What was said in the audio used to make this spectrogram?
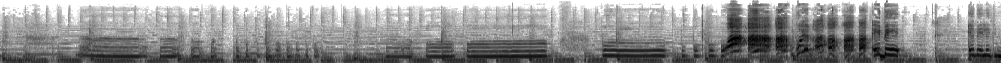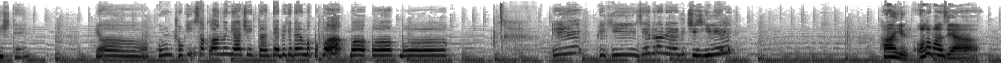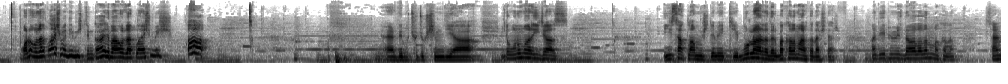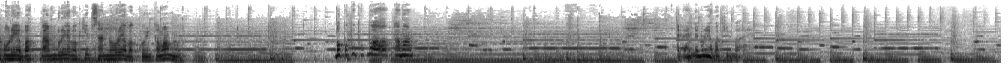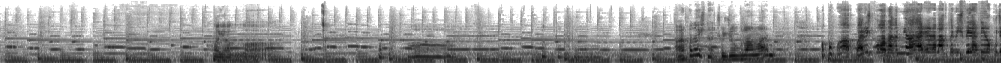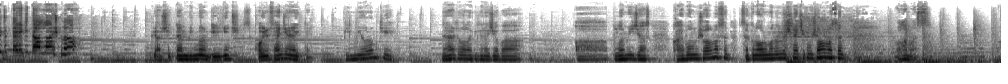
Ebe. Ebeledim işte. Ya koyun çok iyi saklandın gerçekten. Tebrik ederim. Bak bak bak bak bak. Ee, peki zebra nerede çizgili? Hayır olamaz ya. Ona uzaklaşma demiştim. Galiba uzaklaşmış. Aa! Nerede bu çocuk şimdi ya? Bir de onu mu arayacağız? İyi saklanmış demek ki. Buralardadır bakalım arkadaşlar. Hadi hepimiz dağılalım bakalım. Sen oraya bak, ben buraya bakayım. Sen de oraya bak koyun tamam mı? Bak tamam. E ben de buraya bakayım bari. Hay Allah. Arkadaşlar çocuğu bulan var mı? Bak bak bak ben hiç bulamadım ya. Her yere baktım hiçbir yerde yok. Bu çocuk nereye gitti Allah aşkına? Gerçekten bilmiyorum. ilginç. Koyun sence nereye gitti? Bilmiyorum ki. Nerede olabilir acaba? Aa bulamayacağız. Kaybolmuş olmasın. Sakın ormanın dışına çıkmış olmasın. Olamaz.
